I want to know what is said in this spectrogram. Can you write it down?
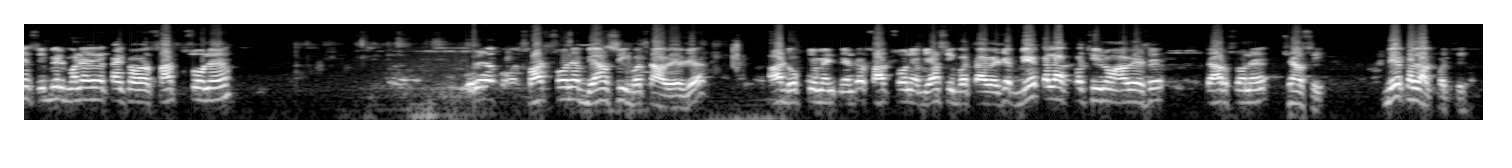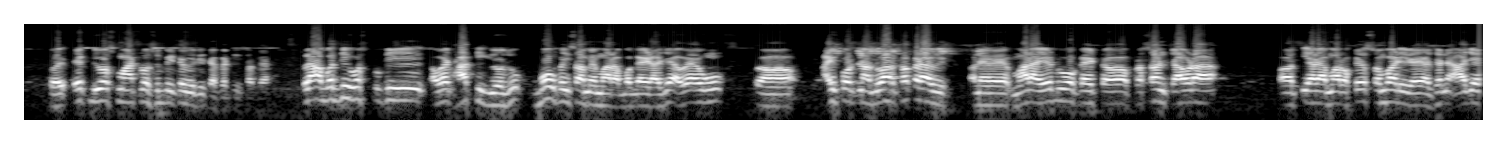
એ સિબિલ મને કંઈક સાતસો ને સાતસો ને બ્યાસી બતાવે છે. આ ડોક્યુમેન્ટની અંદર સાતસો ને બ્યાસી બતાવે છે. બે કલાક પછીનો આવે છે ચારસો ને છ્યાસી. બે કલાક પછી. તો એક દિવસમાં આટલો સિબિલ કેવી રીતે ઘટી શકે? એટલે આ બધી વસ્તુથી હવે થાકી ગયો છું. બહુ પૈસા મેં મારા બગાડ્યા છે. હવે હું હાઈકોર્ટના દ્વાર ખકડાવી અને મારા એડવોકેટ પ્રશાંત ચાવડા અત્યારે અમારો કેસ સંભાળી રહ્યા છે અને આજે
